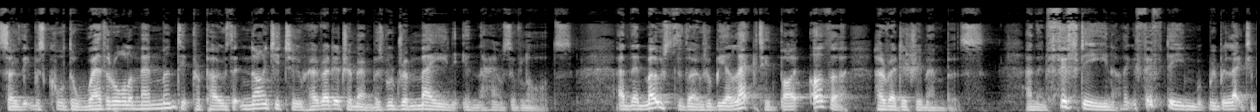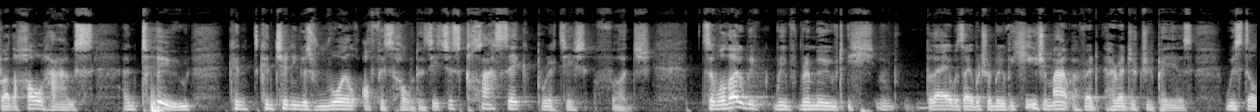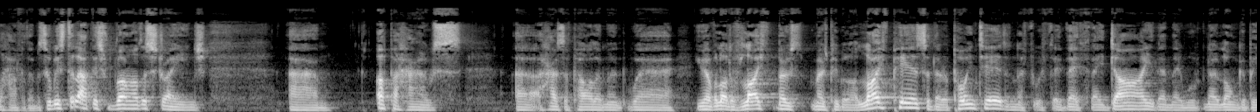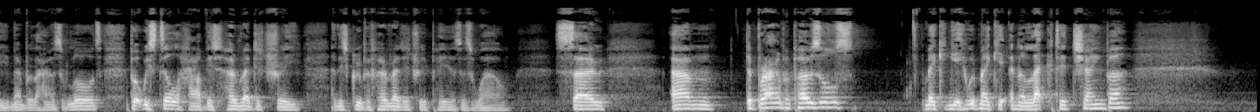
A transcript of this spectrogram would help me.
So it was called the Weatherill Amendment. It proposed that 92 hereditary members would remain in the House of Lords. And then most of those would be elected by other hereditary members. And then 15, I think 15 would be elected by the whole House, and two con- continuing as royal office holders. It's just classic British fudge. So although we've, we've removed, Blair was able to remove a huge amount of hereditary peers, we still have them. So we still have this rather strange um, upper house, uh, House of Parliament, where you have a lot of life. Most most people are life peers, so they're appointed, and if, if, they, if they die, then they will no longer be a member of the House of Lords. But we still have this hereditary and this group of hereditary peers as well. So um, the Brown proposals, making it, he would make it an elected chamber.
